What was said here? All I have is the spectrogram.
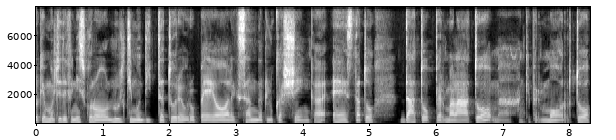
Quello che molti definiscono l'ultimo dittatore europeo, Alexander Lukashenko, è stato dato per malato, ma anche per morto,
